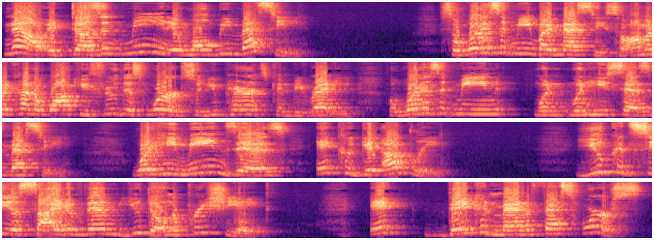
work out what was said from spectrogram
Now, it doesn't mean it won't be messy. So, what does it mean by messy? So, I'm going to kind of walk you through this word so you parents can be ready. But what does it mean when, when he says messy? What he means is it could get ugly. You could see a side of them you don't appreciate. It, they could manifest worse.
